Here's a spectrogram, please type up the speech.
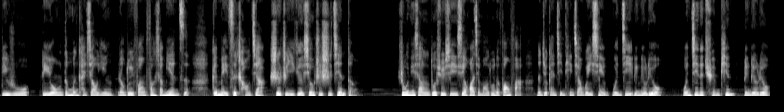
比如利用登门槛效应，让对方放下面子，给每次吵架设置一个休止时间等。如果你想多学习一些化解矛盾的方法，那就赶紧添加微信文姬零六六，文姬的全拼零六六，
